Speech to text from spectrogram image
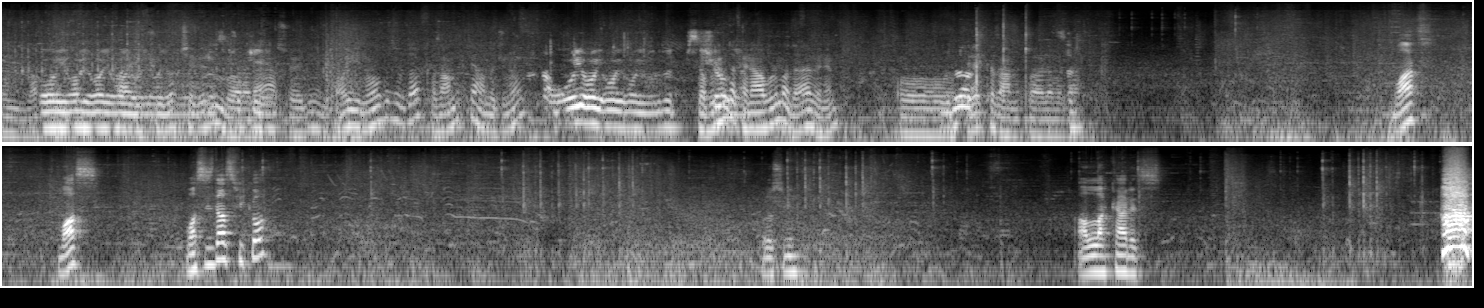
Oğlum bak. Oy oy oy oy Ay oy oy. çocuk bu Çok arada iyi. ha söyleyeyim. Ay ne oldu burada? Kazandık ya anda Cuno. Oy oy oy oy burada pis bir şey W'm oldu. da ya. fena vurmadı ha benim. Oo, Burada- direkt kazandık bu arada burada. What? Was? Was ist das Fiko? Burası bin. Allah kahretsin. Ah!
